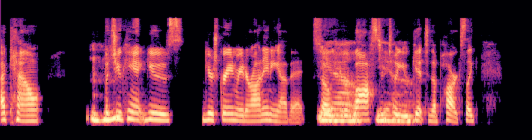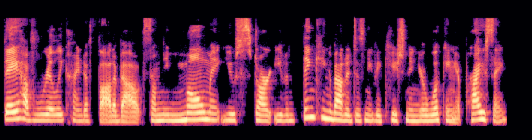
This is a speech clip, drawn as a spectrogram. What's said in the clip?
account, mm-hmm. but you can't use your screen reader on any of it. So yeah, you're lost yeah. until you get to the parks. Like they have really kind of thought about from the moment you start even thinking about a Disney vacation and you're looking at pricing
